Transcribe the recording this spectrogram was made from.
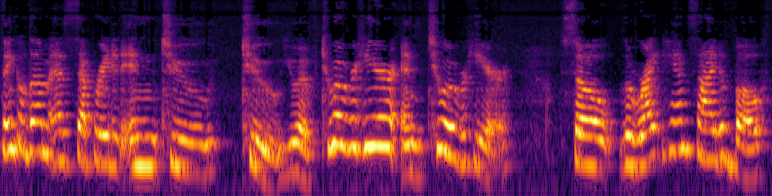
Think of them as separated into two. You have two over here and two over here. So the right hand side of both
